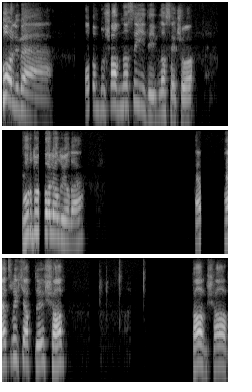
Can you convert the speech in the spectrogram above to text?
Gol be. Oğlum bu şav nasıl iyi değil la Seço. Vurduğu gol oluyor la. Hat-trick yaptı. Şav. Şav şav.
